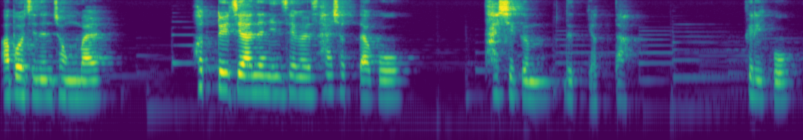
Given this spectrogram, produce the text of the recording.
아버지는 정말 헛되지 않은 인생을 사셨다고 다시금 느꼈다. 그리고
